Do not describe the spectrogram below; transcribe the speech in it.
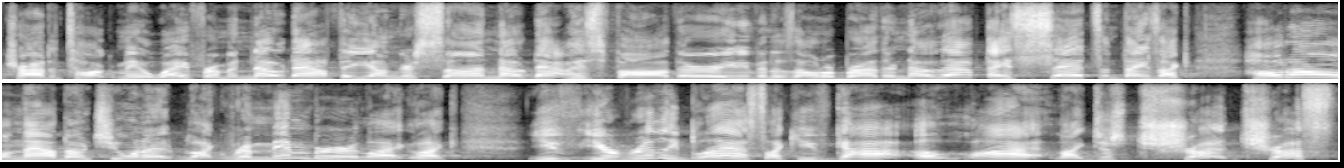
tried to talk me away from it, no doubt the younger son, no doubt his father, even his older brother, no doubt they said some things like, hold on now, don't you want to like remember like, like you've, you're really blessed. Like you've got a lot. Like just tr- trust,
